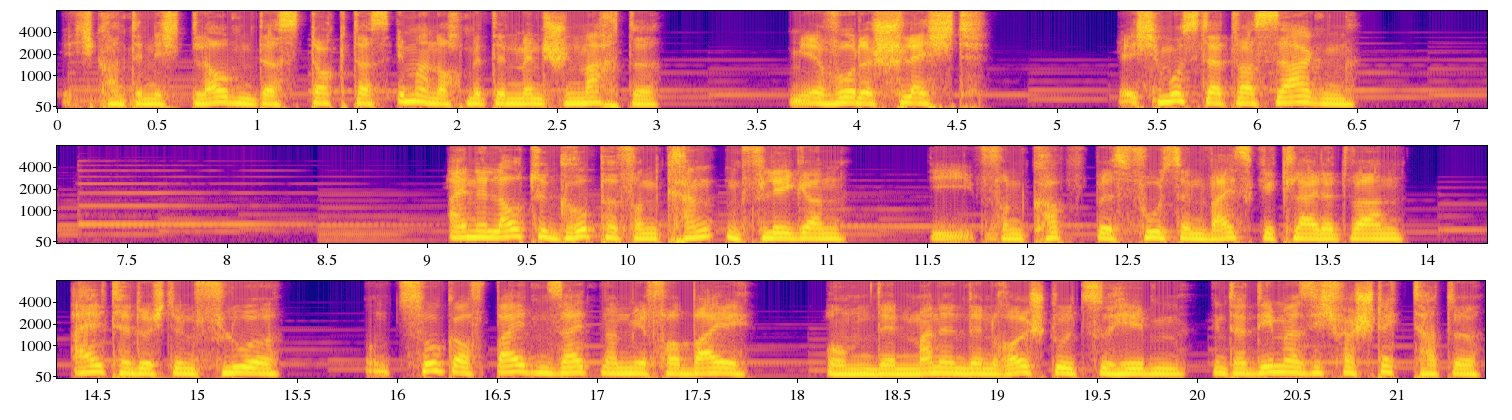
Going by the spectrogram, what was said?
Ich konnte nicht glauben, dass Doc das immer noch mit den Menschen machte. Mir wurde schlecht. Ich musste etwas sagen. Eine laute Gruppe von Krankenpflegern, die von Kopf bis Fuß in Weiß gekleidet waren, eilte durch den Flur und zog auf beiden Seiten an mir vorbei, um den Mann in den Rollstuhl zu heben, hinter dem er sich versteckt hatte.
